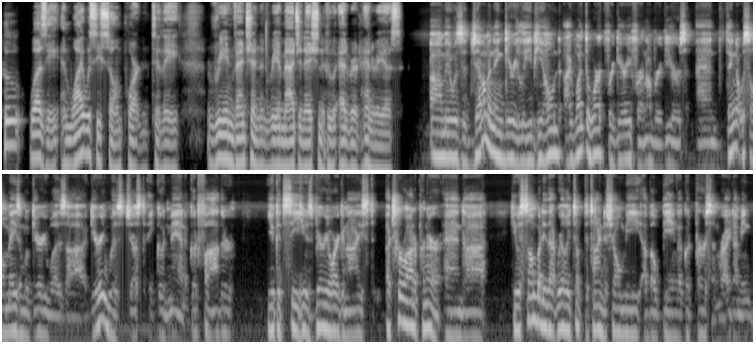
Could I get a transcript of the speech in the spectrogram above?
Who was he, and why was he so important to the reinvention and reimagination of who Edward Henry is? Um, it was a gentleman named Gary Lieb. He owned. I went to work for Gary for a number of years, and the thing that was so amazing with Gary was uh, Gary was just a good man, a good father. You could see he was very organized, a true entrepreneur, and uh, he was somebody that really took the time to show me about being a good person. Right? I mean,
